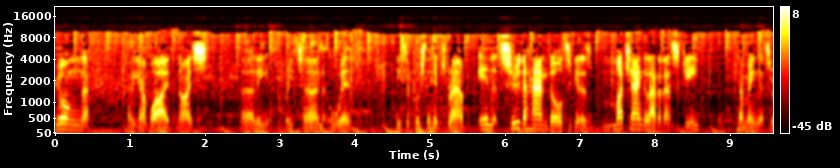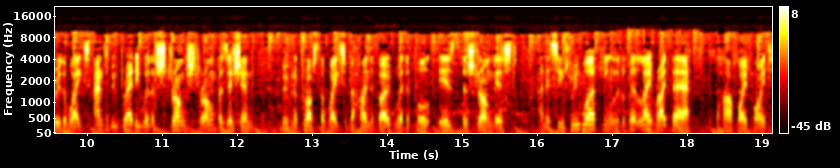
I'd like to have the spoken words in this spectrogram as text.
Hyung, cutting out wide. Nice early free turn width. Needs to push the hips round into the handle to get as much angle out of that ski coming through the wakes and to be ready with a strong, strong position moving across the wakes and behind the boat where the pull is the strongest. And it seems to be working a little bit late right there at the halfway point.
